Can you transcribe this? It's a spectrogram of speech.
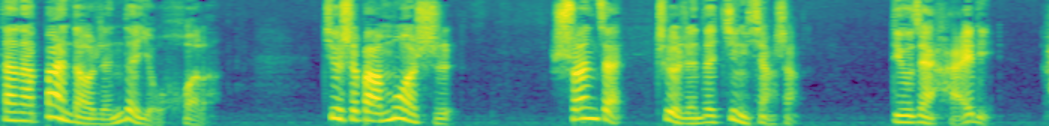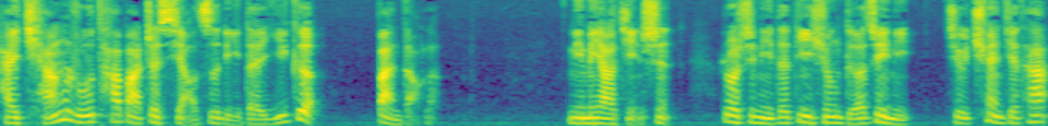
但那绊倒人的有祸了，就是把磨石拴在这人的镜像上，丢在海里。”还强如他把这小子里的一个绊倒了。你们要谨慎。若是你的弟兄得罪你，就劝诫他；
